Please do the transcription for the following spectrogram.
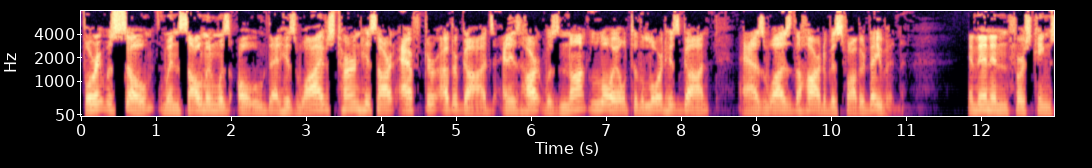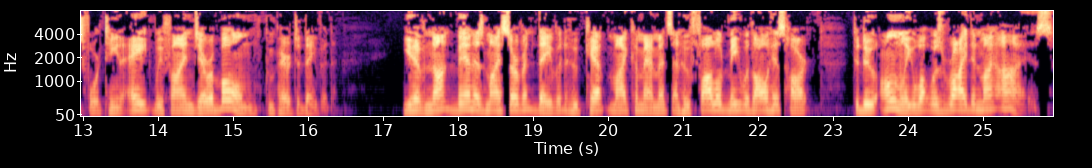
"For it was so when Solomon was old that his wives turned his heart after other gods, and his heart was not loyal to the Lord his God, as was the heart of his father David." And then in 1 Kings 14:8 we find Jeroboam compared to David. You have not been as my servant David, who kept my commandments and who followed me with all his heart to do only what was right in my eyes.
